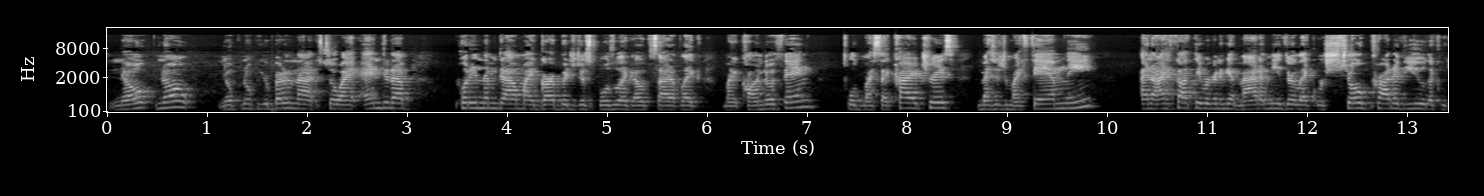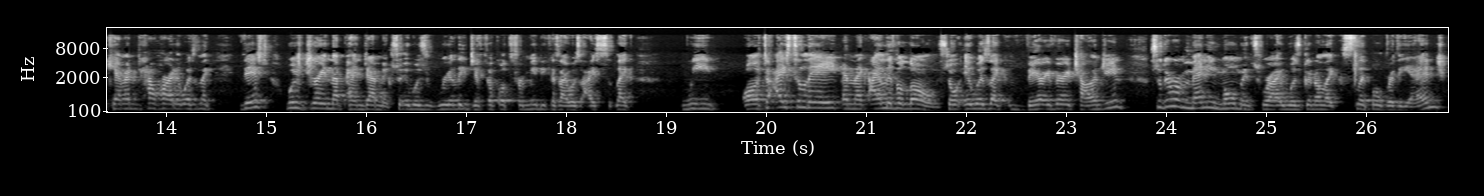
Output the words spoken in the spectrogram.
nope, nope, nope, nope, you're better than that. So I ended up putting them down my garbage disposal, like outside of like my condo thing. Told my psychiatrist, messaged my family, and I thought they were gonna get mad at me. They're like, "We're so proud of you. Like, we can't imagine how hard it was." And like, this was during the pandemic, so it was really difficult for me because I was I like we all to isolate and like I live alone. So it was like very, very challenging. So there were many moments where I was gonna like slip over the edge.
